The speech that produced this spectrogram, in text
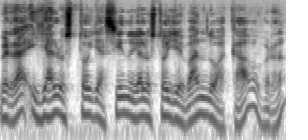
¿verdad? Y ya lo estoy haciendo, ya lo estoy llevando a cabo, ¿verdad?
